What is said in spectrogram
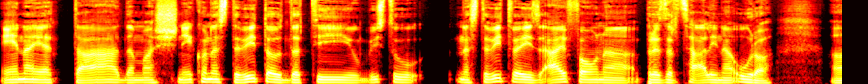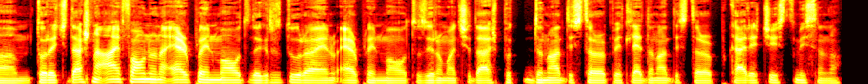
Ena je ta, da imaš neko nastavitev, da ti v bistvu nastavitve iz iPhona prezrcali na uro. Um, torej, če daš na iPhonu na airplane mode, da gre tu na airplane mode, oziroma če daš pod do not disturb, je tle do not disturb, kar je čist smiselno.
